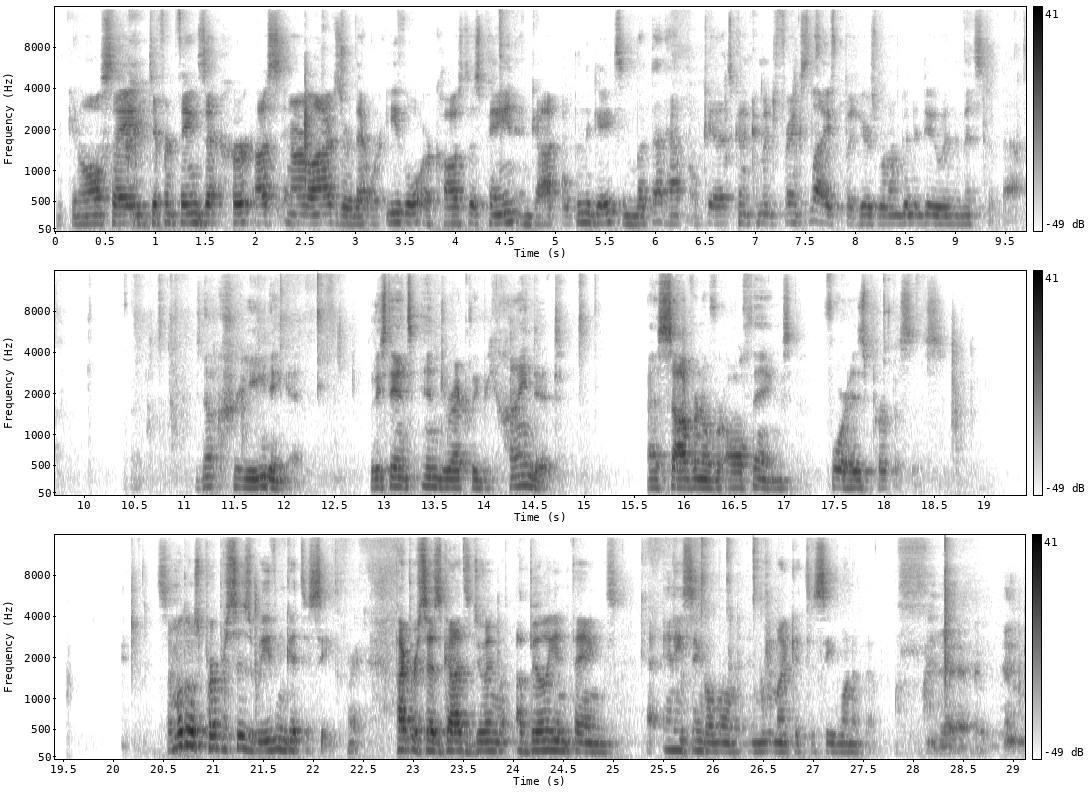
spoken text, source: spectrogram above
We can all say different things that hurt us in our lives or that were evil or caused us pain, and God opened the gates and let that happen. Okay, that's going to come into Frank's life, but here's what I'm going to do in the midst of that. He's not creating it, but he stands indirectly behind it as sovereign over all things for his purposes. Some of those purposes we even get to see, right? Piper says God's doing a billion things at any single moment, and we might get to see one of them.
